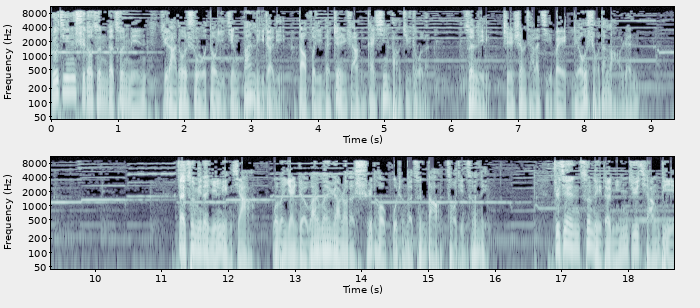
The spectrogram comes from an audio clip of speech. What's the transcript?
如今，石头村的村民绝大多数都已经搬离这里，到附近的镇上盖新房居住了。村里只剩下了几位留守的老人。在村民的引领下，我们沿着弯弯绕绕的石头铺成的村道走进村里。只见村里的民居墙壁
